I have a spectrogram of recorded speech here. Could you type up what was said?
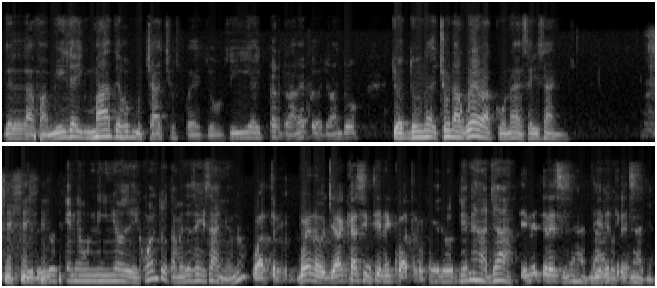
de la familia y más de esos muchachos, pues yo sí, ay, perdóname, pero yo ando, yo he hecho una hueva con una de seis años. Rodrigo tiene un niño de cuánto, también de seis años, ¿no? Cuatro. Bueno, ya casi tiene cuatro. Pero lo tienes allá. Tiene tres. Tienes allá, tiene tres. Allá.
